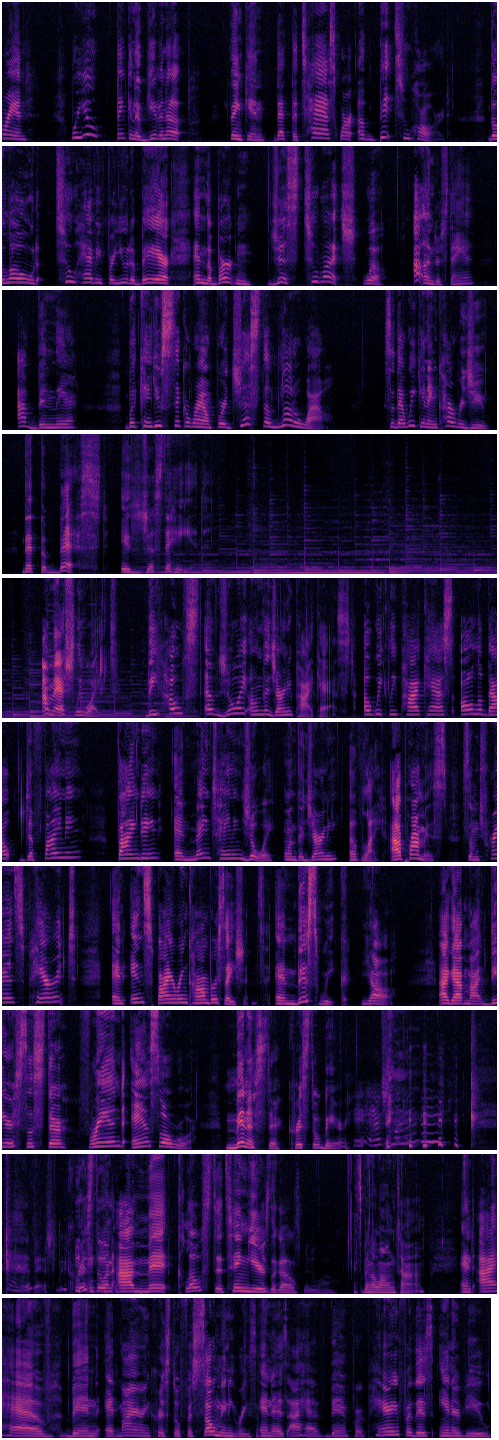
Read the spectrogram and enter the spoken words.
friend, were you thinking of giving up? Thinking that the tasks were a bit too hard, the load too heavy for you to bear, and the burden just too much? Well, I understand. I've been there. But can you stick around for just a little while so that we can encourage you that the best is just ahead? I'm Ashley White, the host of Joy on the Journey podcast, a weekly podcast all about defining, finding, and maintaining joy on the journey of life. I promise some transparent and inspiring conversations. And this week, y'all, I got my dear sister, friend, and soror, Minister Crystal Berry. Hey, Ashley. Crystal and I met close to 10 years ago. It's been a while. It's been a long time. And I have been admiring Crystal for so many reasons. And as I have been preparing for this interview,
